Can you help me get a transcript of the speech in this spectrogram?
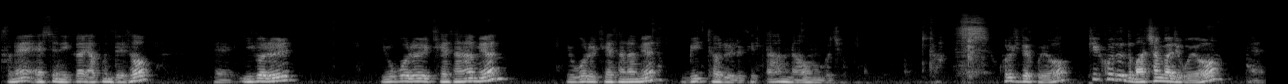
분의 s니까 약분돼서 예, 이거를 요거를 계산하면 요거를 계산하면 미터를 이렇게 딱 나오는 거죠. 자, 그렇게 됐고요. 피코드도 마찬가지고요. 네,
